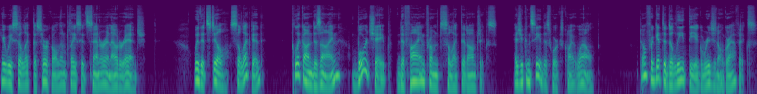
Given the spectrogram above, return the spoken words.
Here we select the circle and place its center and outer edge. With it still selected, click on Design, Board Shape, Define from Selected Objects. As you can see, this works quite well. Don't forget to delete the original graphics.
